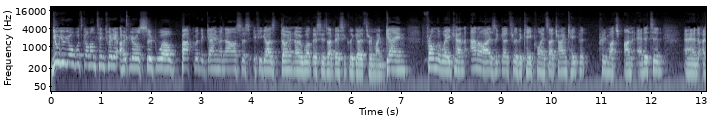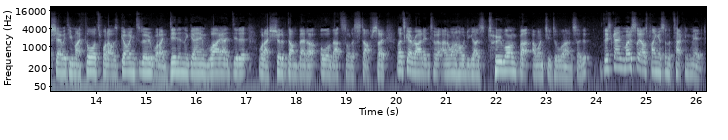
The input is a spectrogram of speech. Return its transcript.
Yo, yo, yo, what's going on Team Tweedie? I hope you're all super well. Back with the game analysis. If you guys don't know what this is, I basically go through my game from the weekend, analyze it, go through the key points. I try and keep it pretty much unedited and I share with you my thoughts, what I was going to do, what I did in the game, why I did it, what I should have done better, all of that sort of stuff. So let's get right into it. I don't want to hold you guys too long, but I want you to learn. So th this game, mostly I was playing as an attacking mid.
